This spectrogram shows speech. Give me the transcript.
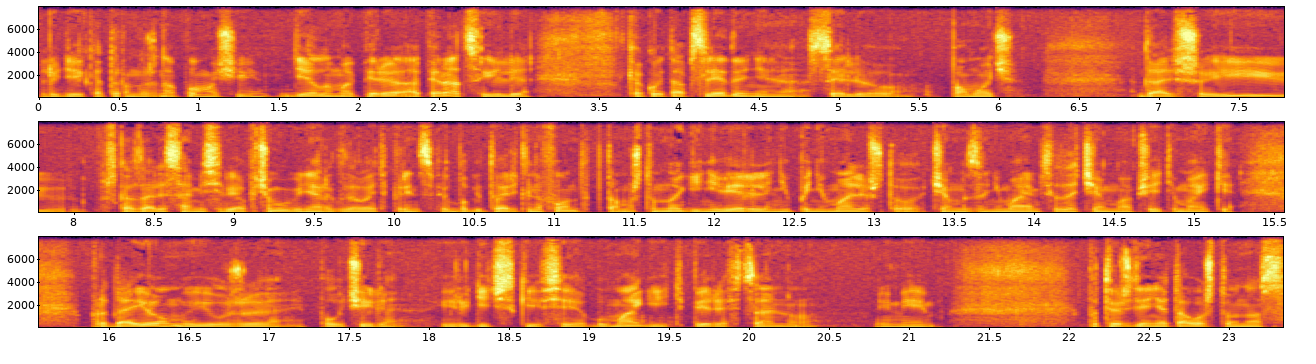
людей, которым нужна помощь, и делаем операции или какое-то обследование с целью помочь дальше. И сказали сами себе, а почему бы не организовать, в принципе, благотворительный фонд, потому что многие не верили, не понимали, что чем мы занимаемся, зачем мы вообще эти майки продаем, и уже получили юридические все бумаги, и теперь официально имеем подтверждение того, что у нас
